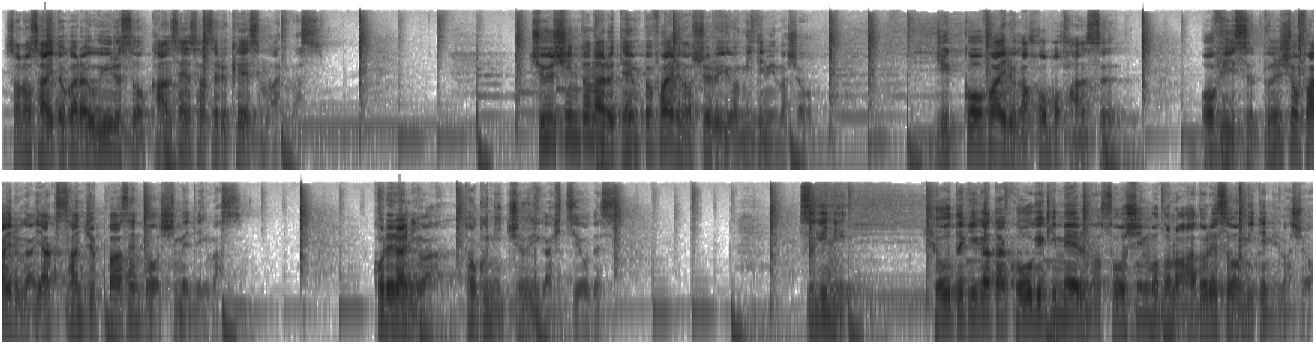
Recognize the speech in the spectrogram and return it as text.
そのサイトからウイルスを感染させるケースもあります中心となる添付ファイルの種類を見てみましょう。実行ファイルがほぼ半数。Office 文書ファイルが約30%を占めています。これらには特に注意が必要です。次に標的型攻撃メールの送信元のアドレスを見てみましょ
